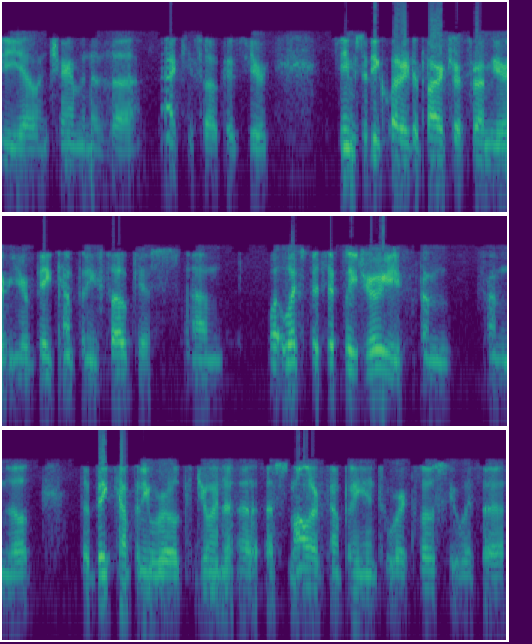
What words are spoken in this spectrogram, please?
CEO and chairman of uh, AcuFocus. You're seems to be quite a departure from your your big company focus. Um, what what specifically drew you from from the the big company world to join a, a smaller company and to work closely with a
